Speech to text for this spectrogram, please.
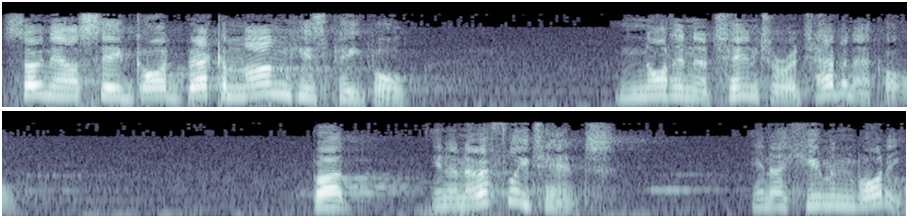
so now see God back among his people not in a tent or a tabernacle, but in an earthly tent, in a human body.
